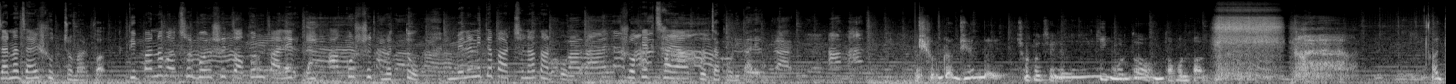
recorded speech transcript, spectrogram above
জানা যায় সূত্র মারফত। তিপ্পান্ন বছর বয়সী তপন পালের এই আকস্মিক মৃত্যু মেনে নিতে পারছে না তার পরিবার। শোকের ছায়া গোটা পরিবারে। ছোট ছেলে, কি করতো তপন পাল? অত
